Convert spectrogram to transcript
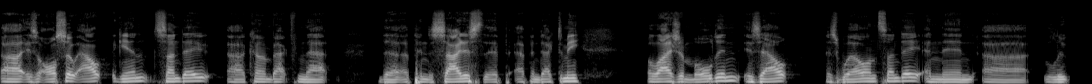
uh, is also out again Sunday, uh, coming back from that the appendicitis, the ap- appendectomy. Elijah Molden is out as well on Sunday, and then uh, Luke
